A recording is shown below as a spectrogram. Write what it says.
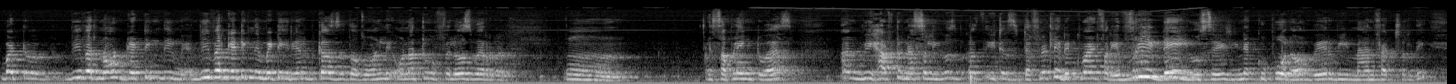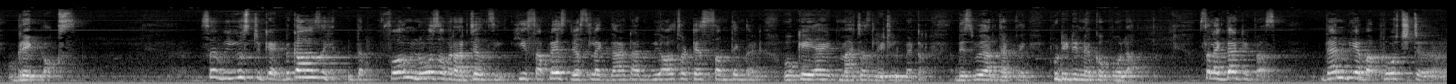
But uh, we were not getting the we were getting the material because there was only one or two fellows were um, supplying to us. And we have to necessarily use because it is definitely required for everyday usage in a cupola where we manufacture the brake blocks so we used to get because the firm knows our urgency he supplies just like that and we also test something that okay yeah it matches little better this way or that way put it in a cupola. So like that it was. Then we have approached uh,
